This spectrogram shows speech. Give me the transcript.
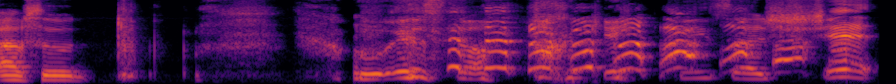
absolute. Who is the fucking piece of shit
